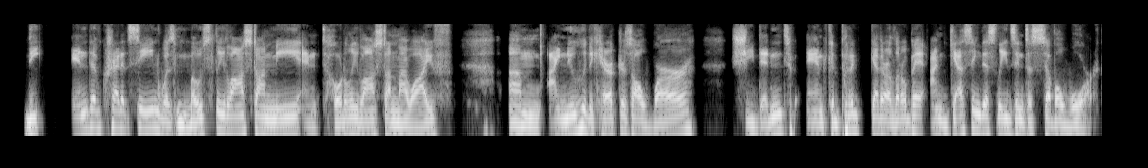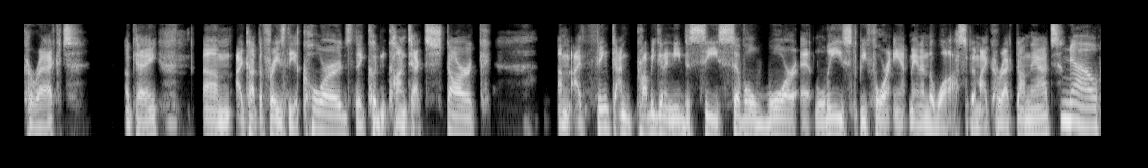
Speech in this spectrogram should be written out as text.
the end of credit scene was mostly lost on me and totally lost on my wife. Um, I knew who the characters all were. She didn't and could put it together a little bit. I'm guessing this leads into Civil War, correct? Okay. Um, I caught the phrase the Accords. They couldn't contact Stark. Um, I think I'm probably going to need to see Civil War at least before Ant Man and the Wasp. Am I correct on that? No.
